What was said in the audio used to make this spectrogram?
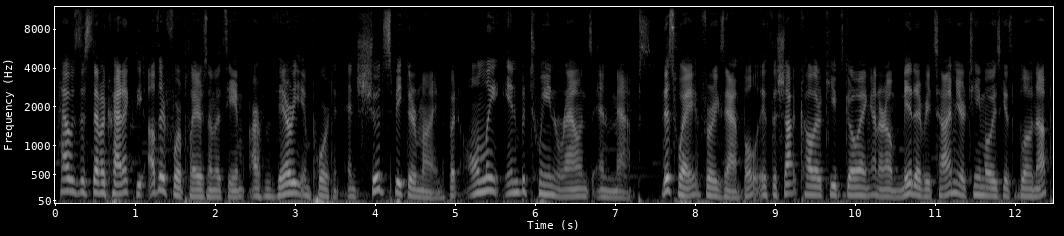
how is this democratic? The other four players on the team are very important and should speak their mind, but only in between rounds and maps. This way, for example, if the shot caller keeps going, I don't know, mid every time, your team always gets blown up,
